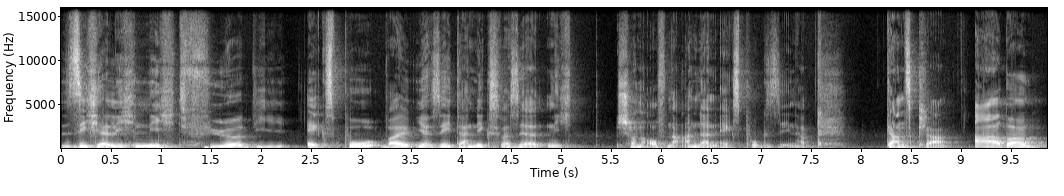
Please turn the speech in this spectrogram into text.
Sicherlich nicht für die Expo, weil ihr seht da nichts, was ihr nicht schon auf einer anderen Expo gesehen habt. Ganz klar. Aber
